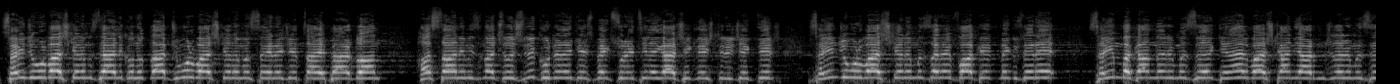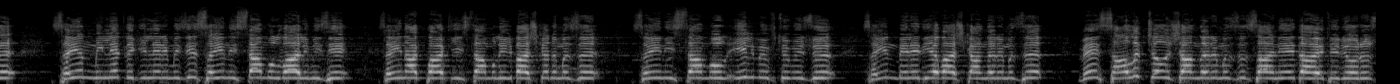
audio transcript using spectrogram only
Sayın Cumhurbaşkanımız, değerli konuklar, Cumhurbaşkanımız Sayın Recep Tayyip Erdoğan hastanemizin açılışını kurdele kesmek suretiyle gerçekleştirecektir. Sayın Cumhurbaşkanımızla refak etmek üzere Sayın Bakanlarımızı, Genel Başkan Yardımcılarımızı, Sayın Milletvekillerimizi, Sayın İstanbul Valimizi, Sayın AK Parti İstanbul İl Başkanımızı, Sayın İstanbul İl Müftümüzü, Sayın Belediye Başkanlarımızı ve sağlık çalışanlarımızı sahneye davet ediyoruz.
